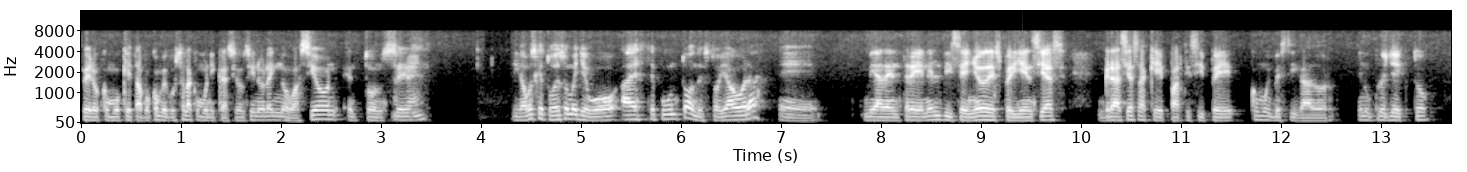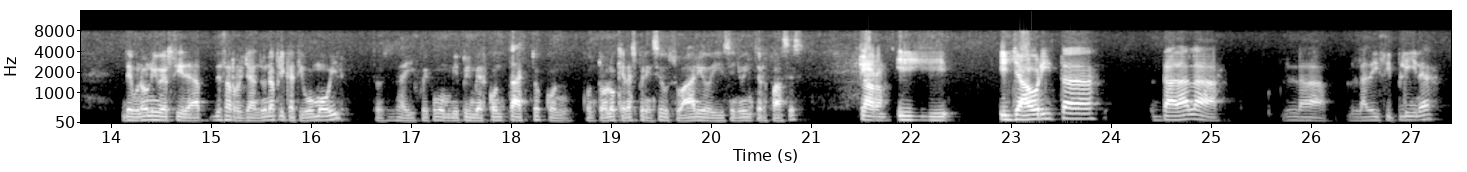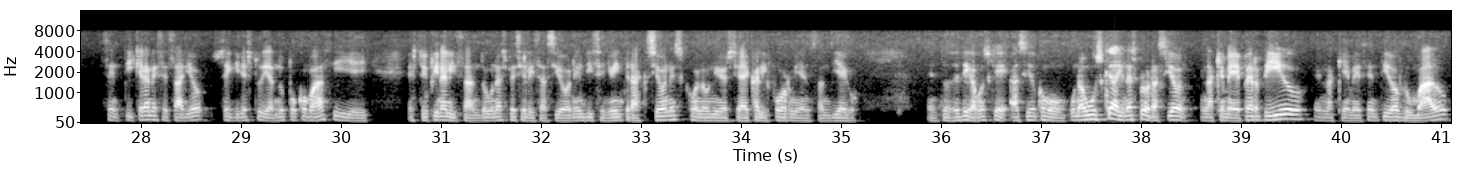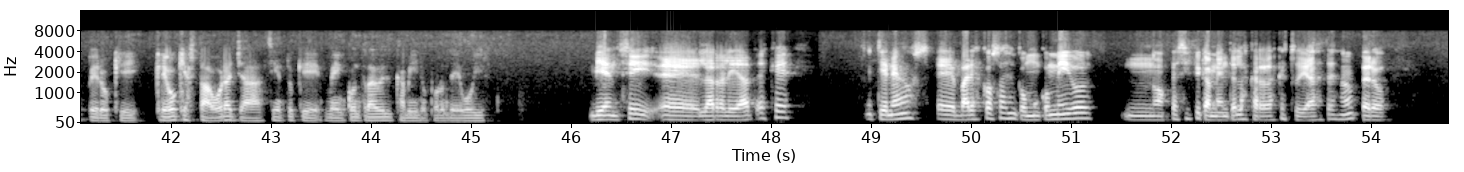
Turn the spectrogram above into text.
pero como que tampoco me gusta la comunicación, sino la innovación. Entonces, Ok. digamos que todo eso me llevó a este punto donde estoy ahora. Eh, me adentré en el diseño de experiencias gracias a que participé como investigador en un proyecto de una universidad desarrollando un aplicativo móvil. Entonces ahí fue como mi primer contacto con, con todo lo que era experiencia de usuario y diseño de interfaces. Claro. Y, y ya ahorita, dada la, la, la disciplina, sentí que era necesario seguir estudiando un poco más y estoy finalizando una especialización en diseño de interacciones con la Universidad de California en San Diego. Entonces digamos que ha sido como una búsqueda y una exploración en la que me he perdido, en la que me he sentido abrumado, pero que creo que hasta ahora ya siento que me he encontrado el camino por donde debo ir. Bien, sí, eh, la realidad es que tienes eh, varias cosas en común conmigo, no específicamente las carreras que estudiaste, ¿no? Pero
